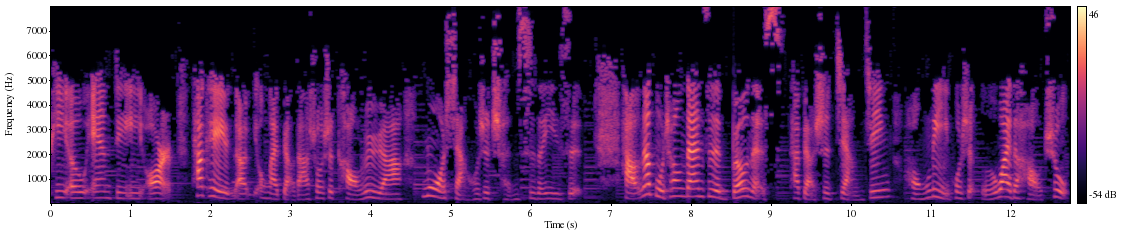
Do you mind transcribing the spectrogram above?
，p o n d e r，它可以呃用来表达说是考虑啊、默想或是沉思的意思。好，那补充单字 bonus，它表示奖金、红利或是额外的好处。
